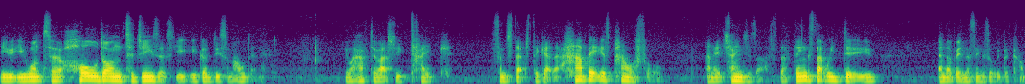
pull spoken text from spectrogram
You, you want to hold on to Jesus, you, you've got to do some holding. You'll have to actually take some steps to get there. Habit is powerful and it changes us. The things that we do end up being the things that we become.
